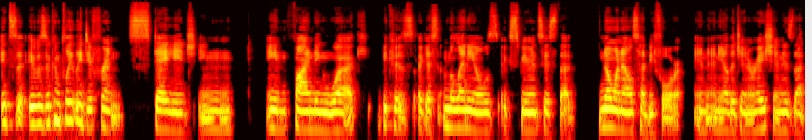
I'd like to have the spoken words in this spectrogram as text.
it's it was a completely different stage in in finding work because I guess millennials experience this that no one else had before in any other generation is that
